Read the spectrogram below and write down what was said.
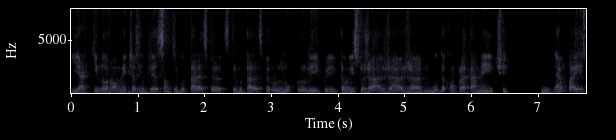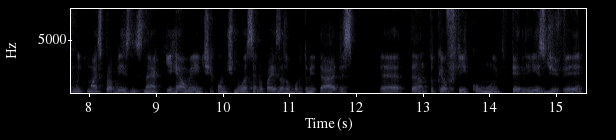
E aqui, normalmente, as empresas são tributadas, tributadas pelo lucro líquido. Então, isso já, já, já muda completamente. É um país muito mais pro-business, né? Aqui, realmente, continua sendo o país das oportunidades, é, tanto que eu fico muito feliz de ver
